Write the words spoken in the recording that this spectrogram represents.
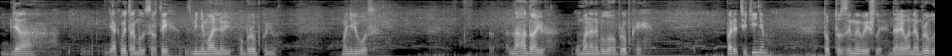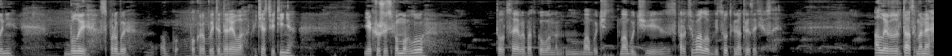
Для як витримали сорти з мінімальною обробкою маніліоз. Нагадаю, у мене не було обробки перед цвітінням, тобто з зими вийшли дерева не оброблені. Були спроби покропити дерева під час цвітіння. Якщо щось помогло, то це випадково, мабуть, мабуть, спрацювало б відсотків на 30 і все. Але результат мене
